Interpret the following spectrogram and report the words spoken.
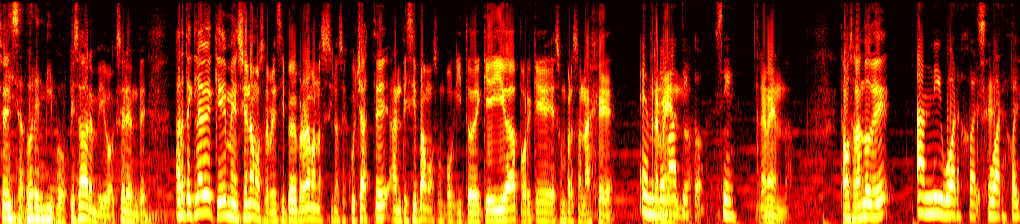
Pisador en vivo. Pisador en vivo, excelente. Arte clave que mencionamos al principio del programa, no sé si nos escuchaste, anticipamos un poquito de qué iba porque es un personaje emblemático, sí. Tremendo. Estamos hablando de Andy Warhol. Warhol.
